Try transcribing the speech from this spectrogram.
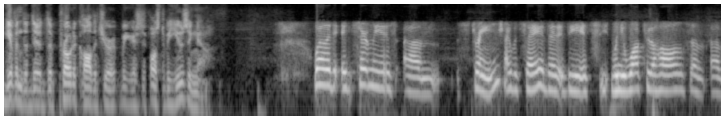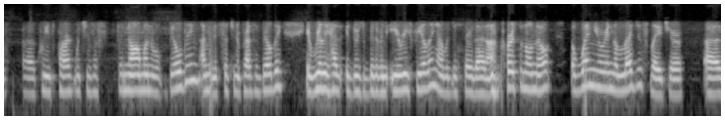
given the, the, the protocol that you're you're supposed to be using now? Well, it, it certainly is um, strange. I would say that the it's when you walk through the halls of, of uh, Queens Park, which is a phenomenal building. I mean, it's such an impressive building. It really has. It, there's a bit of an eerie feeling. I would just say that on a personal note. But when you're in the legislature, uh,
